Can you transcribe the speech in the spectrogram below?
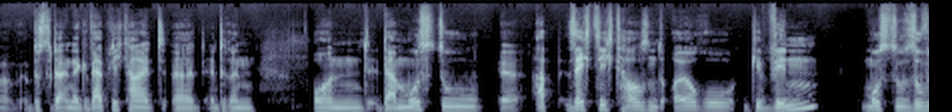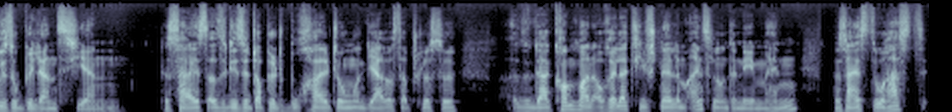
äh, bist du da in der Gewerblichkeit äh, drin. Und da musst du äh, ab 60.000 Euro Gewinn, musst du sowieso bilanzieren. Das heißt also diese doppelte Buchhaltung und Jahresabschlüsse, also da kommt man auch relativ schnell im Einzelunternehmen hin. Das heißt, du hast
